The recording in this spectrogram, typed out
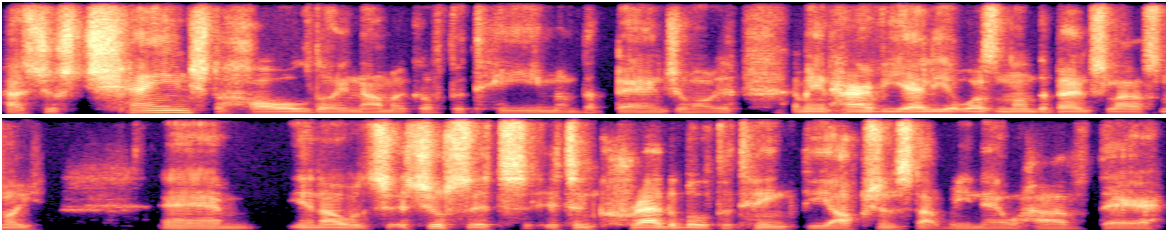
has just changed the whole dynamic of the team and the bench. I mean, Harvey Elliott wasn't on the bench last night. Um, you know, it's, it's just it's it's incredible to think the options that we now have there.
